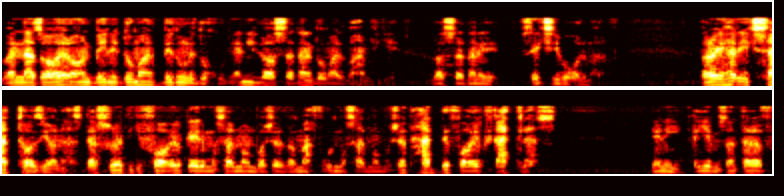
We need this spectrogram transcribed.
و نظاهر آن بین دو مرد بدون دخول یعنی لاس دو مرد با هم دیگه. لاس سکسی به قول معروف. برای هر یک صد تازیان است. در صورتی که فاعل غیر مسلمان باشد و مفعول مسلمان باشد حد فاعل قتل است. یعنی اگه مثلا طرف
